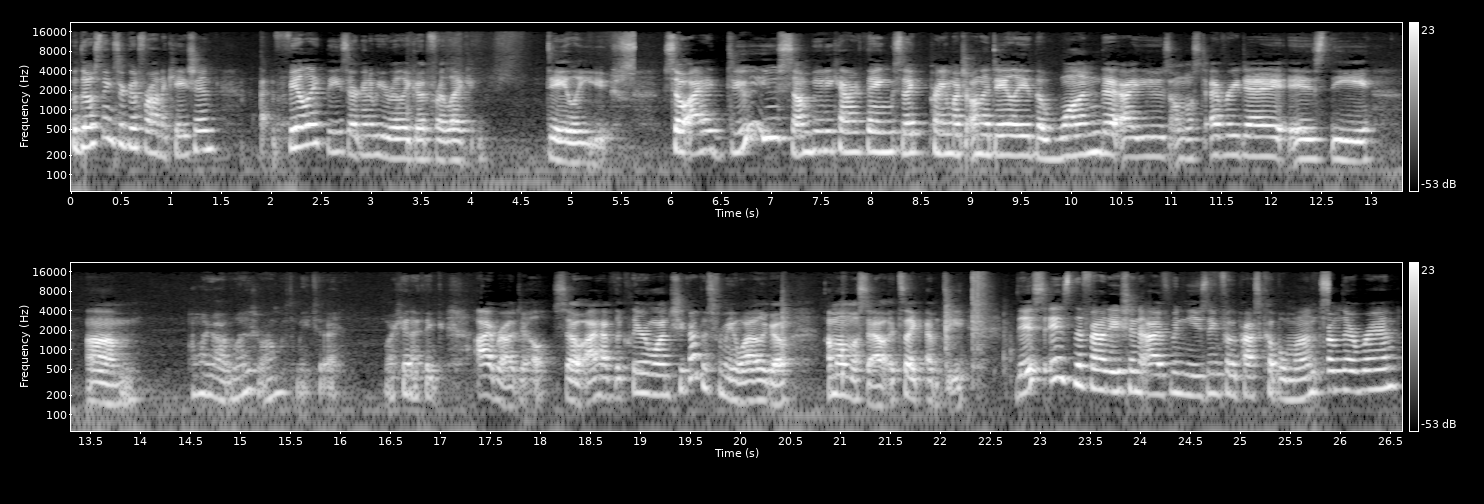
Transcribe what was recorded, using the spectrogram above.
But those things are good for on occasion. I feel like these are going to be really good for like daily use. So I do use some beauty counter things like pretty much on the daily. The one that I use almost every day is the, um, oh my god, what is wrong with me today? Why can't I think? Eyebrow gel. So I have the clear one. She got this for me a while ago. I'm almost out. It's like empty. This is the foundation I've been using for the past couple months from their brand.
